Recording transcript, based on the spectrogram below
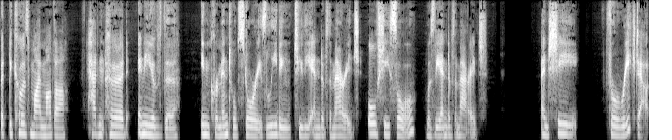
But because my mother hadn't heard any of the incremental stories leading to the end of the marriage, all she saw was the end of the marriage. And she freaked out.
